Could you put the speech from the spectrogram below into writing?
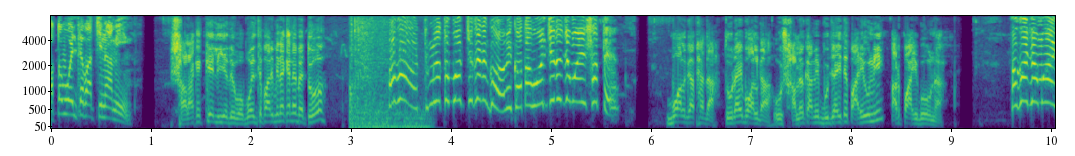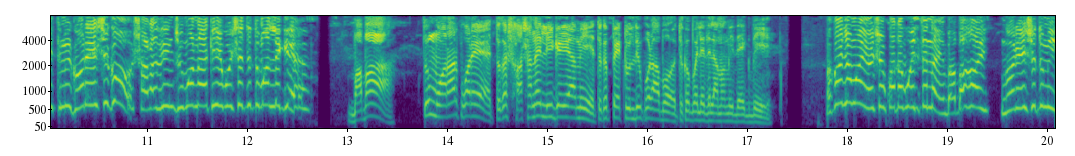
অত বলতে পারছি না আমি। শালাকে কেলিয়ে দেবো? বলতে পারবি না কেন বে তো? বাবা তুমি তো বলছো কেন গো? আমি কথা বলছি না জামাইয়ের সাথে। বলগা ফেদা তোরাই বলগা ও শালোকে আমি বুঝাইতে পারিও নি আর পাইবও না। বাবা জামাই তুমি ঘরে এসে গো। সারাদিন ঝুমো না খেয়ে বসে আছো তোমার লেগে। বাবা তুই মরার পরে তোকে শ্মশানে লিগে আমি তোকে পেট্রোল দিয়ে পড়াবো তোকে বলে দিলাম আমি দেখবি। বাবা জামাই ওসব কথা বলতে নাই। বাবা হয় ঘরে এসে তুমি।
